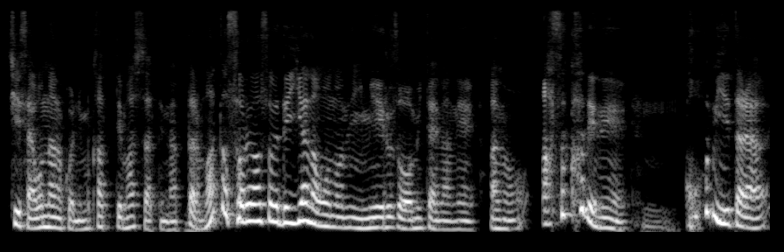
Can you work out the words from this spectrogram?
小さい女の子に向かってましたってなったら、またそれはそれで嫌なものに見えるぞ、みたいなね、あの、あそこでね、うん。こう見えたら、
